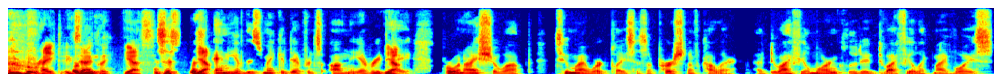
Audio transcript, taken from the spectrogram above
right. Exactly. Yes. Is this does Yeah. any of this make a difference on the everyday for when I show up to my workplace as a person of color? Uh, do I feel more included? Do I feel like my voice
